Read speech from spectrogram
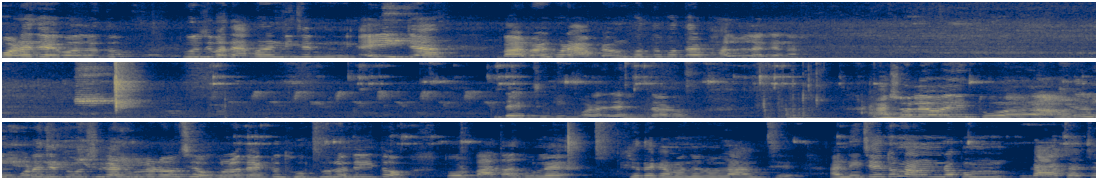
করা যায় বলো তো? তুলসী পাতা এখন নিচে এই যা বারবার করে আপ ডাউন করতে করতে আর ভালো লাগে না। দেখছি কি করা যায় দাঁড়ো আসলে ওই আমাদের উপরে যে তুলসী গাছগুলো রয়েছে, ওগুলোতে একটু ধূপ ধুনো দিই তো, তোর পাতা তুলে খেতে কেমন যেন লাগছে। আর নিচে তো নানান রকম গাছ আছে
